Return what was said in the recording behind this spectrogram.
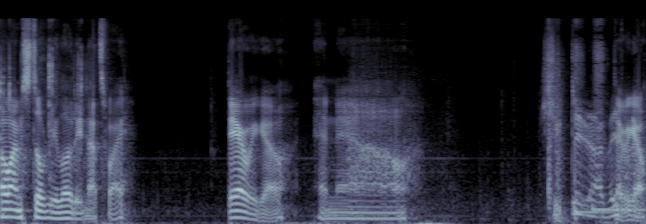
Oh, I'm still reloading. That's why. There we go. And now... Shoot. There we go.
